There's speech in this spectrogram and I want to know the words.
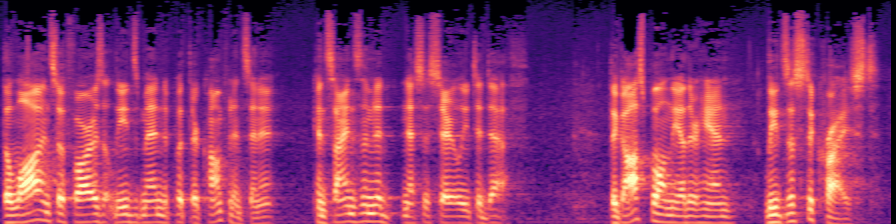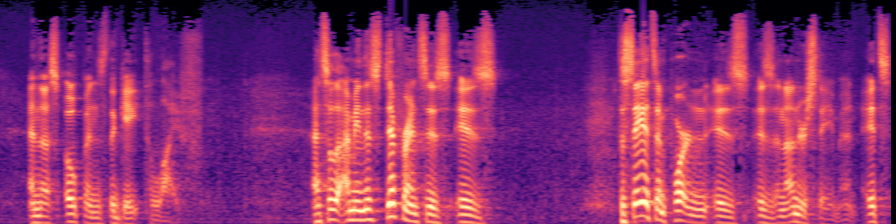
The law, insofar as it leads men to put their confidence in it, consigns them to necessarily to death. The gospel, on the other hand, leads us to Christ and thus opens the gate to life. And so, I mean, this difference is, is to say it's important is, is an understatement. It's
